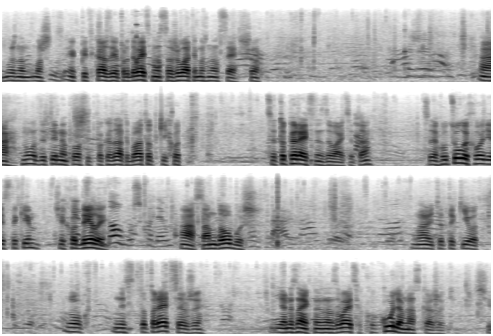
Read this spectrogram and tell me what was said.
Можна, як підказує продавець, масажувати можна все. Що? А, ну дитина просить показати. Багато таких от. Це топірець називається, так? Це гуцули ходять з таким? Чи ходили? Сам довбуш ходив. А, сам довбуш. Так. Навіть от такі от. Ну, не стоперець, це вже. Я не знаю, як це називається, ку- куля в нас кажуть. Чи.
